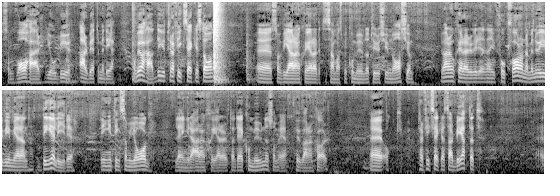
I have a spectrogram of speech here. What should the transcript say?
som var här gjorde ju arbete med det. Och vi hade ju trafiksäkerhetsdagen eh, som vi arrangerade tillsammans med kommun och Tyresö gymnasium. Nu arrangerar vi den fortfarande men nu är vi mer en del i det. Det är ingenting som jag längre arrangerar utan det är kommunen som är huvudarrangör. Eh, och trafiksäkerhetsarbetet eh,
